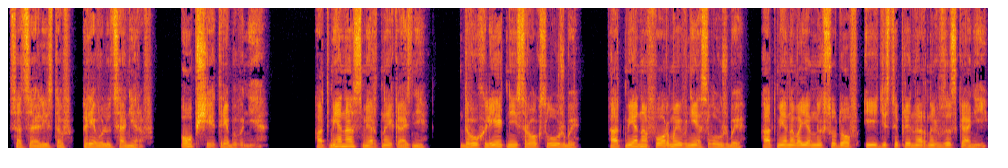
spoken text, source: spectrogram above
социалистов-революционеров. Общие требования. Отмена смертной казни. Двухлетний срок службы. Отмена формы вне службы. Отмена военных судов и дисциплинарных взысканий.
